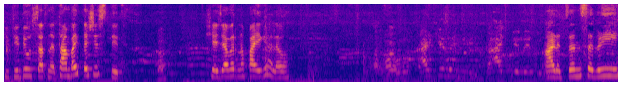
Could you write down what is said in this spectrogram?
किती दिवसात ना थांबाय तशीच स्थित का? शेजावरनं पाय घालाव काय केलंय मी? काय केलंय तुम्ही? अडचण सगळी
